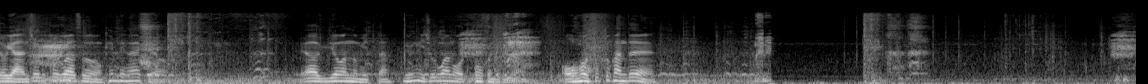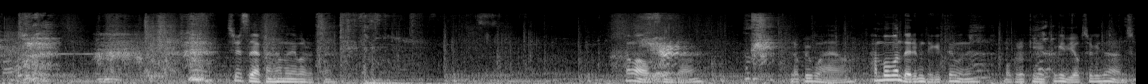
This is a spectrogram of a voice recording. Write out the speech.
여기 안쪽으로 끌고 가서 캠핑할게요. 야 위험한 놈이 있다. 응 이쪽으로 가면 어떻게 할 건데 그냥. 어 똑똑한데. 실수 약간 한번 해버렸다. 상관없습니다. 일로 끌고 와요. 한 번만 내리면 되기 때문에 뭐 그렇게 크게 위협적이진 않죠.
